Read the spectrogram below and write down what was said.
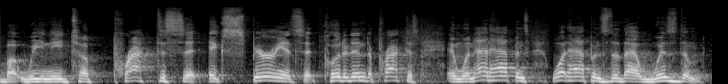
but we need to practice it, experience it, put it into practice. And when that happens, what happens to that wisdom?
